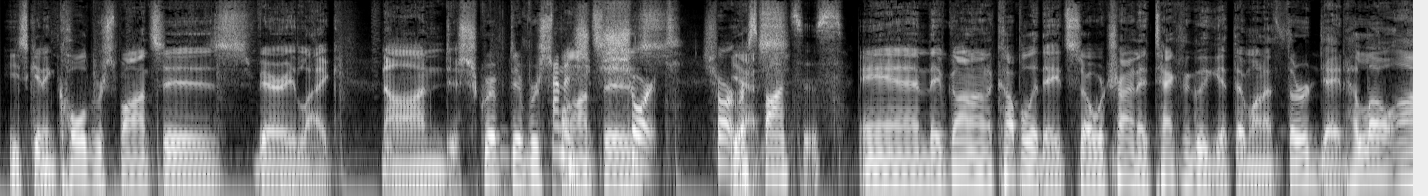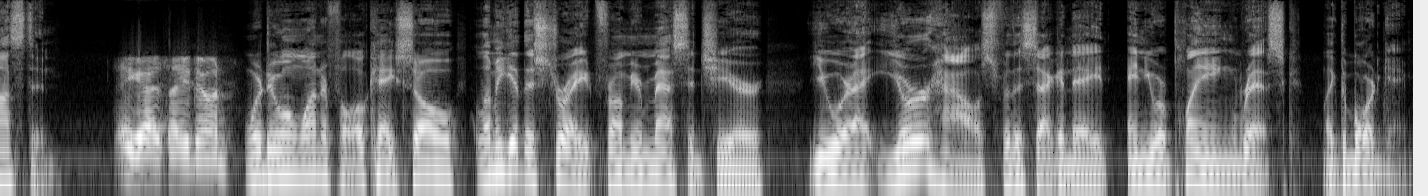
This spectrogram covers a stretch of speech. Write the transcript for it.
He's getting cold responses, very like non-descriptive Kind of responses, short, short Yes. responses. And they've gone on a couple of dates, so we're trying to technically get them on a third date. Hello, Austin. Hey guys, how you doing? We're doing wonderful. Okay, so let me get this straight from your message here. You were at your house for the second date and you were playing Risk, like the board game.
